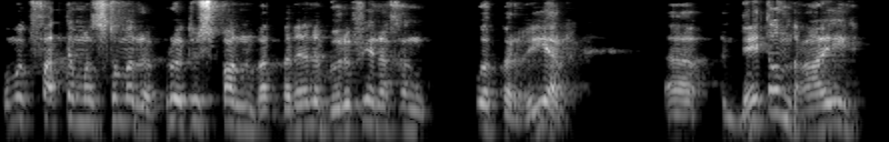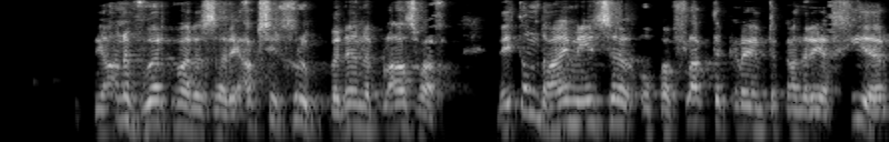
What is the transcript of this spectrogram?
Kom ek vat net maar sommer 'n protospan wat binne 'n boerevereniging opereer. Uh net om daai die ander woord maar is 'n reaksiegroep binne 'n plaaswag. Net om daai mense op 'n vlak te kry om te kan reageer,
